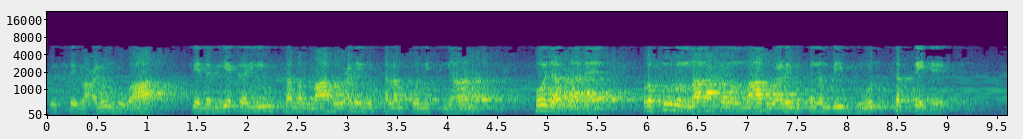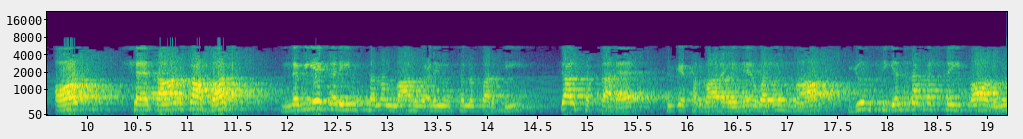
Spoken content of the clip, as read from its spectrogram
تو اس سے معلوم ہوا کہ نبی کریم صلی اللہ علیہ وسلم کو نسیان ہو جاتا ہے۔ رسول اللہ صلی اللہ علیہ وسلم بھی بھول سکتے ہیں۔ اور شیطان کا بس نبی کریم صلی اللہ علیہ وسلم پر بھی چل سکتا ہے۔ کیونکہ فرما رہے ہیں وہ اما یون سین کا شیطان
